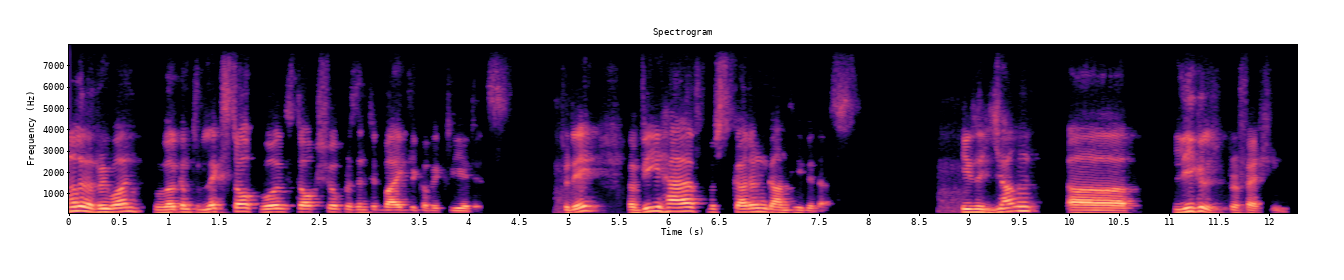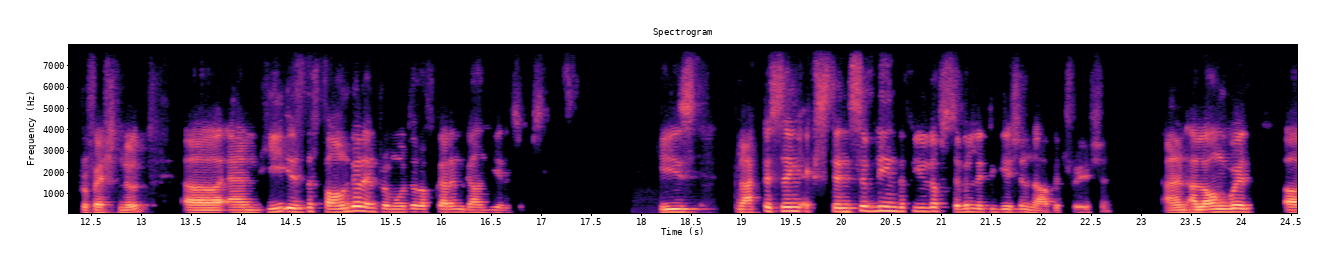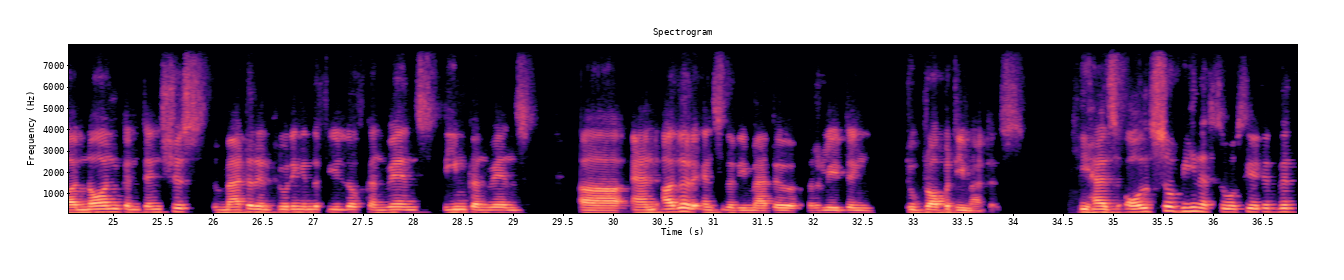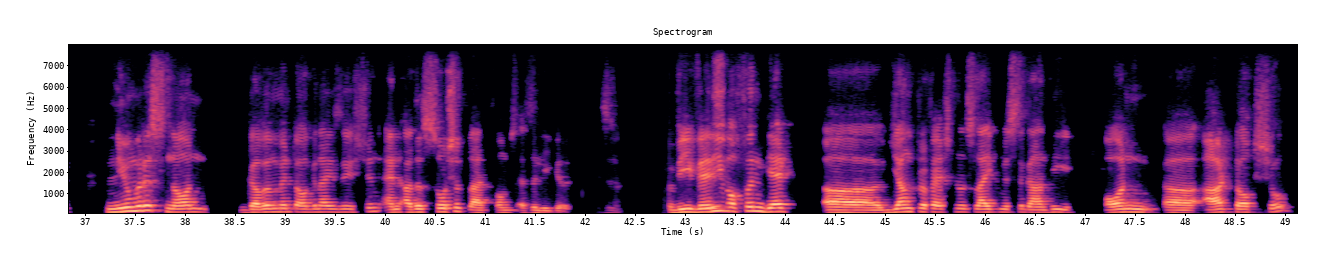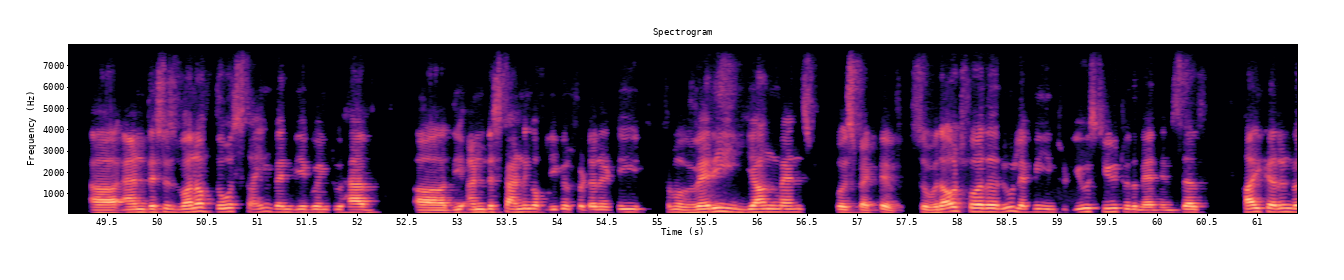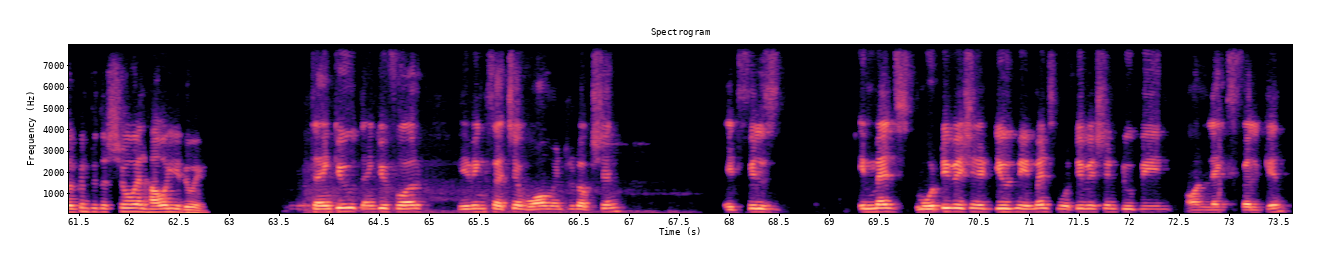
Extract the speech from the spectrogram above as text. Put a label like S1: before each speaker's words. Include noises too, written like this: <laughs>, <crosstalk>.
S1: Hello, everyone. Welcome to Lex Talk, World's talk show presented by Clickaway Creators. Today, uh, we have Mr. Karan Gandhi with us. He's a young uh, legal profession, professional, uh, and he is the founder and promoter of Karan Gandhi and Associates. He's practicing extensively in the field of civil litigation and arbitration, and along with uh, non-contentious matter, including in the field of conveyance, deemed conveyance, uh, and other ancillary matter relating to property matters. He has also been associated with numerous non-government organizations and other social platforms as a legal. We very often get uh, young professionals like Mr. Gandhi on uh, our talk show. Uh, and this is one of those times when we are going to have uh, the understanding of legal fraternity from a very young man's perspective. So without further ado, let me introduce you to the man himself. Hi, Karan. Welcome to the show. And how are you doing?
S2: Thank you. Thank you for giving such a warm introduction. It feels immense motivation. It gives me immense motivation to be on Lex Falcon.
